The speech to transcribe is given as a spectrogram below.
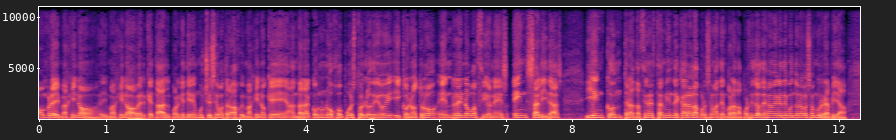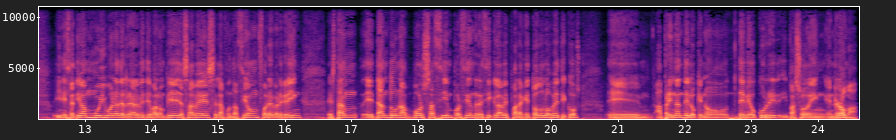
Hombre, imagino, imagino, a ver qué tal, porque tiene muchísimo trabajo. Imagino que andará con un ojo puesto en lo de hoy y con otro en renovaciones, en salidas y en contrataciones también de cara a la próxima temporada. Por cierto, déjame que te cuente una cosa muy rápida. Iniciativa muy buena del Real Betis Balompié, ya sabes, la Fundación Forever Green están eh, dando unas bolsas 100% reciclables para que todos los béticos eh, aprendan de lo que no debe ocurrir y pasó en, Roma,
